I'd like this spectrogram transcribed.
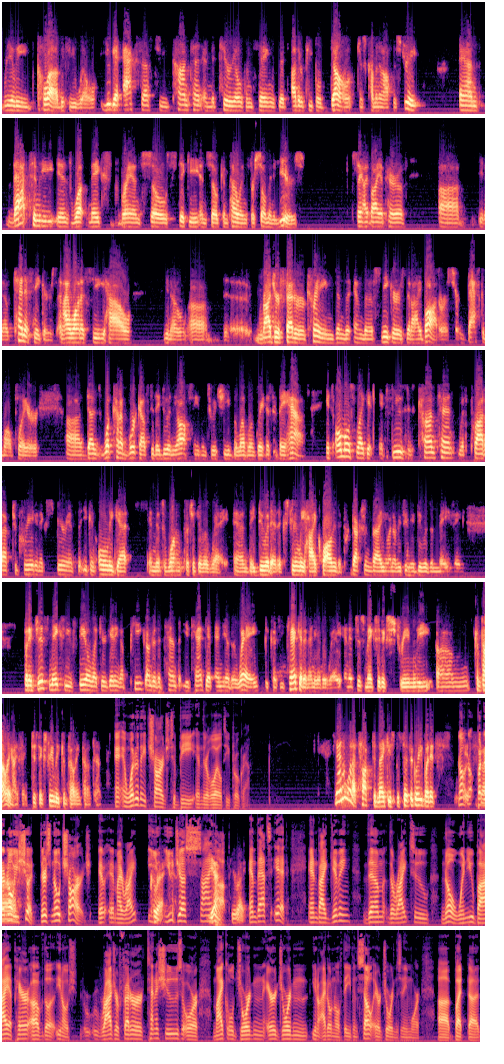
really club, if you will, you get access to content and materials and things that other people don't just coming in off the street. And that to me is what makes brands so sticky and so compelling for so many years say I buy a pair of, uh, you know, tennis sneakers, and I want to see how, you know, uh, Roger Federer trains in the in the sneakers that I bought, or a certain basketball player uh, does. What kind of workouts do they do in the off season to achieve the level of greatness that they have? It's almost like it, it fuses content with product to create an experience that you can only get in this one particular way. And they do it at extremely high quality. The production value and everything they do is amazing. But it just makes you feel like you're getting a peek under the tent that you can't get any other way because you can't get it any other way. And it just makes it extremely um, compelling, I think. Just extremely compelling content. And, and what do they charge to be in their loyalty program? Yeah, I don't want to talk to Nike specifically, but it's no, no, but uh, no, you should. There's no charge. Am I right? Correct. You, you just sign yeah, up. You're right. And that's it. And by giving them the right to know when you buy a pair of the, you know, Roger Federer tennis shoes or Michael Jordan Air Jordan, you know, I don't know if they even sell Air Jordans anymore. Uh, but uh,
